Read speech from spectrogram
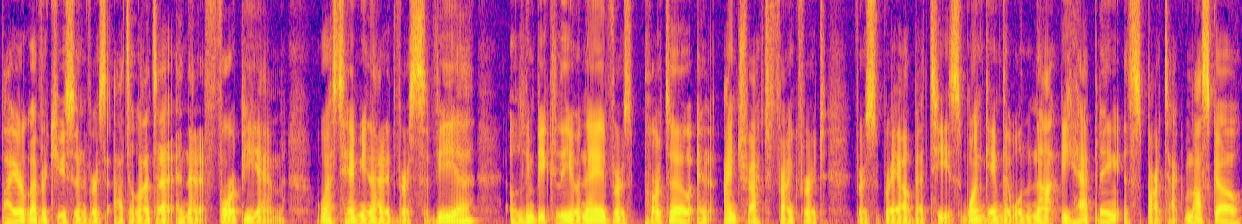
Bayer Leverkusen versus Atalanta, and then at 4 p.m., West Ham United versus Sevilla, Olympique Lyonnais versus Porto, and Eintracht Frankfurt versus Real Betis. One game that will not be happening is Spartak Moscow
